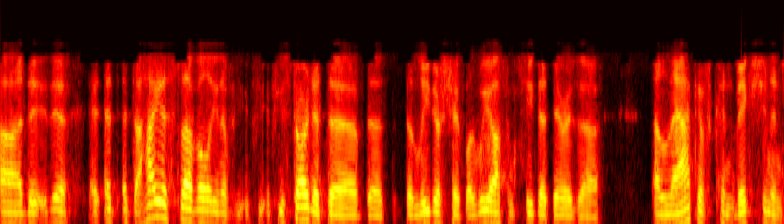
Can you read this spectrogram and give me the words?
uh, the, the, at, at the highest level, you know, if, if you start at the, the, the leadership, but we often see that there is a, a lack of conviction and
